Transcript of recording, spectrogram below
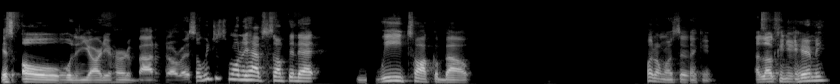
it's old and you already heard about it already. So we just want to have something that we talk about. Hold on one second. Hello, can you hear me?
